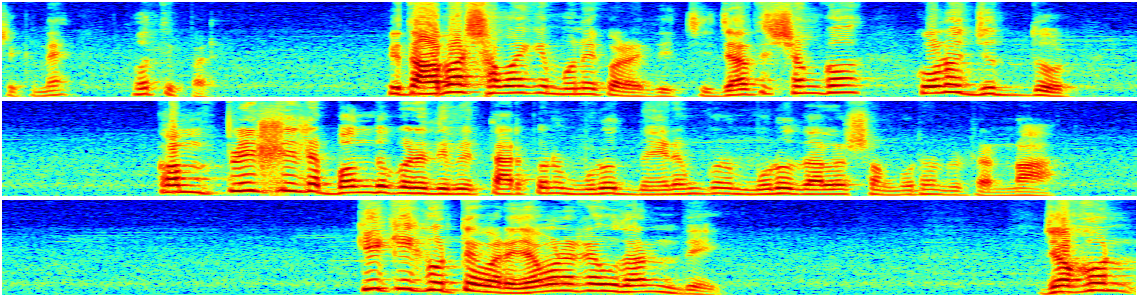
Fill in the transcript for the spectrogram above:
সেখানে হতে পারে। কিন্তু আবার সবাইকে মনে করাই দিচ্ছি, জাতিসংঘ কোনো যুদ্ধ কমপ্লিটলি এটা বন্ধ করে দিবে, তার কোনো মুরদ নেই, এরকম কোনো মুরদ আলার সংগঠন ওটা না। কি কি করতে পারে? যেমন একটা উদাহরণ দেই। যখন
